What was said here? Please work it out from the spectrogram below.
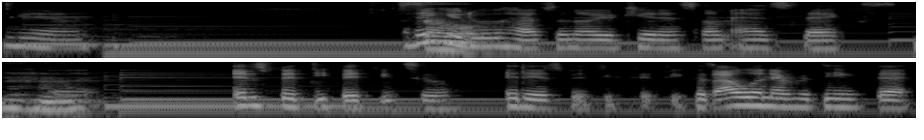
Yeah. I think you do have to know your kid in some aspects. Mm-hmm. But it's 50 50 too. It is 50 50. Because I would never think that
